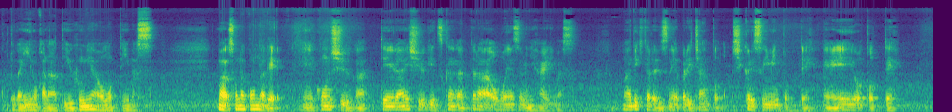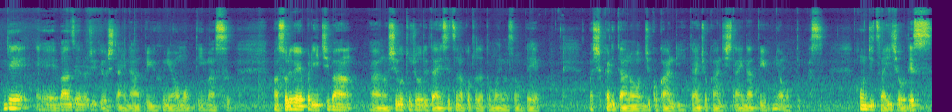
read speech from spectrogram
ことがいいのかなというふうには思っています。まあそんなこんなでえー、今週があって来週月間があったらお盆休みに入ります、まあ、できたらですねやっぱりちゃんとしっかり睡眠とって、えー、栄養とってで、え、万全の授業をしたいなというふうには思っています、まあ、それがやっぱり一番あの仕事上で大切なことだと思いますので、ま、しっかりとあの自己管理体調管理したいなというふうに思っています本日は以上です、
